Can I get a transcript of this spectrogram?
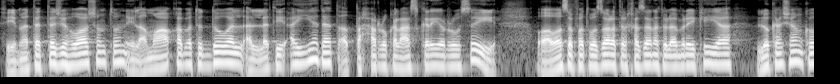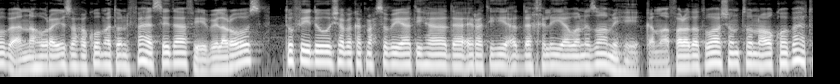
فيما تتجه واشنطن إلى معاقبة الدول التي أيدت التحرك العسكري الروسي. ووصفت وزارة الخزانة الأمريكية لوكاشنكو بأنه رئيس حكومة فاسدة في بيلاروس تفيد شبكة محسوبياتها دائرته الداخلية ونظامه كما فرضت واشنطن عقوبات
